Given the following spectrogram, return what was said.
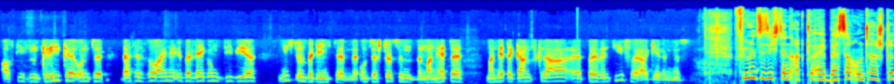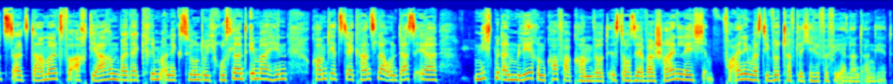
auf diesen Krieg. Und das ist so eine Überlegung, die wir nicht unbedingt unterstützen. Man hätte, man hätte ganz klar äh, präventiv agieren müssen. Fühlen Sie sich denn aktuell besser unterstützt als damals vor acht Jahren bei der Krim-Annexion durch Russland? Immerhin kommt jetzt der Kanzler und dass er nicht mit einem leeren Koffer kommen wird, ist doch sehr wahrscheinlich, vor allen Dingen was die wirtschaftliche Hilfe für Ihr Land angeht.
